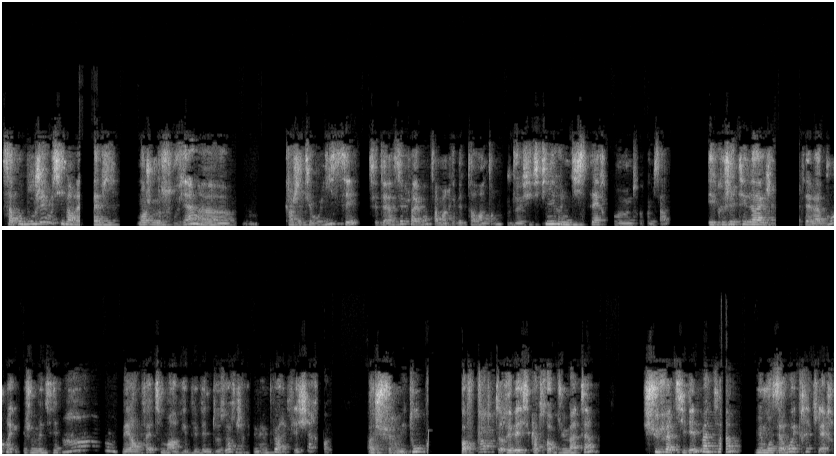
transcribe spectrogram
Ça peut bouger aussi dans la vie. Moi, je me souviens, euh, quand j'étais au lycée, c'était assez flagrant, ça m'arrivait de temps en temps, je devais finir une disserte ou un truc comme ça, et que j'étais là, et que j'étais à la bourre, et que je me disais, oh, mais en fait, moi, arrivé 22 heures, j'arrivais même plus à réfléchir. Quoi. Ah, je fermais tout, paf, paf, te réveilles 4 heures du matin. Je suis fatiguée le matin, mais mon cerveau est très clair.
